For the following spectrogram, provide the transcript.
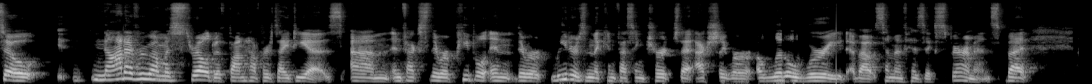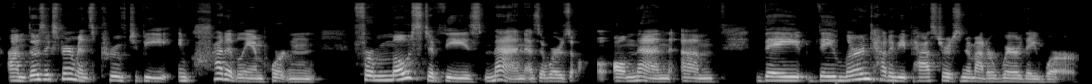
so not everyone was thrilled with Bonhoeffer's ideas. Um, in fact, there were people in there were leaders in the confessing church that actually were a little worried about some of his experiments. But um, those experiments proved to be incredibly important for most of these men, as it were, all men. Um, they they learned how to be pastors no matter where they were.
